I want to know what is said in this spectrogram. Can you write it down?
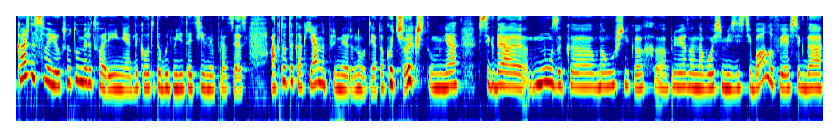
Каждый свое, кто-то умиротворение, для кого-то это будет медитативный процесс, а кто-то, как я, например, ну вот я такой человек, что у меня всегда музыка в наушниках э, примерно на 8 из 10 баллов, и я всегда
